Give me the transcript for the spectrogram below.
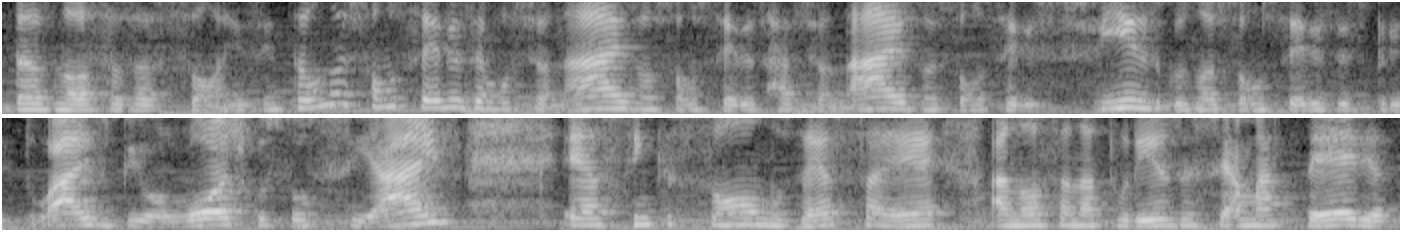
das nossas ações. Então, nós somos seres emocionais, nós somos seres racionais, nós somos seres físicos, nós somos seres espirituais, biológicos, sociais. É assim que somos, essa é a nossa natureza, essa é a matéria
